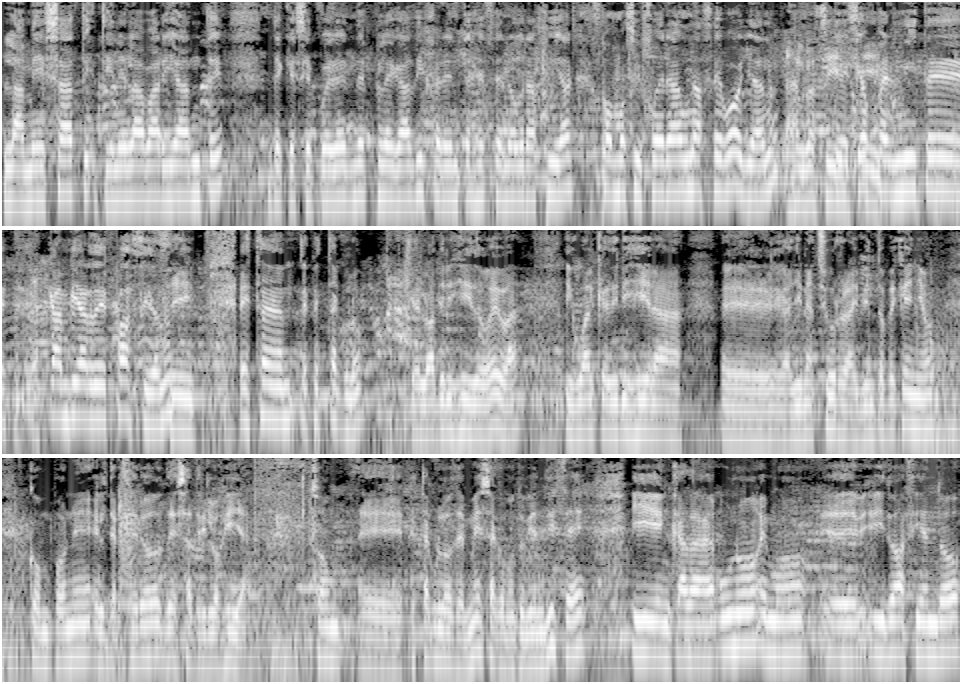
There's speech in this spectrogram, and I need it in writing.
la mesa tiene la variante de que se pueden desplegar diferentes escenografías como si fuera una cebolla, ¿no? Algo así, Que, os permite cambiar de espacio, ¿no? Sí, este espectáculo que lo ha dirigido Eva, igual que dirigiera eh, Gallina Churra y Viento Pequeño, compone el tercero de esa trilogía. Son eh, espectáculos de mesa, como tú bien dices, y en cada uno hemos eh, ido haciendo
